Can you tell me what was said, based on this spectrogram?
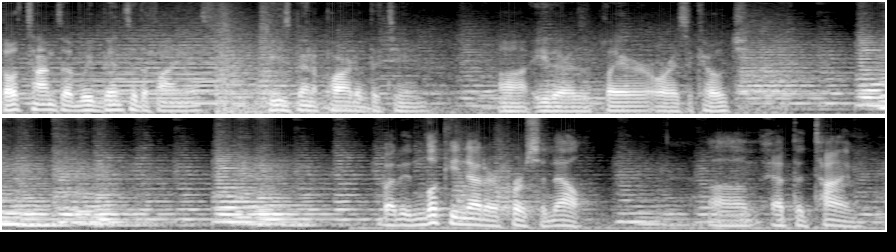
both times that we've been to the finals, he's been a part of the team, uh, either as a player or as a coach. But in looking at our personnel um, at the time,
